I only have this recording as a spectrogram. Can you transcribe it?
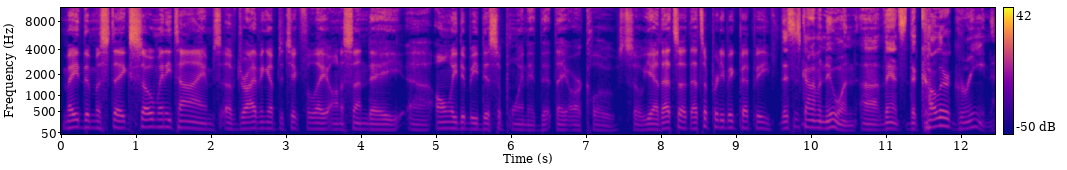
made the mistake so many times of driving up to Chick Fil A on a Sunday, uh, only to be disappointed that they are closed. So yeah, that's a that's a pretty big pet peeve. This is kind of a new one, uh, Vance. The color green.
